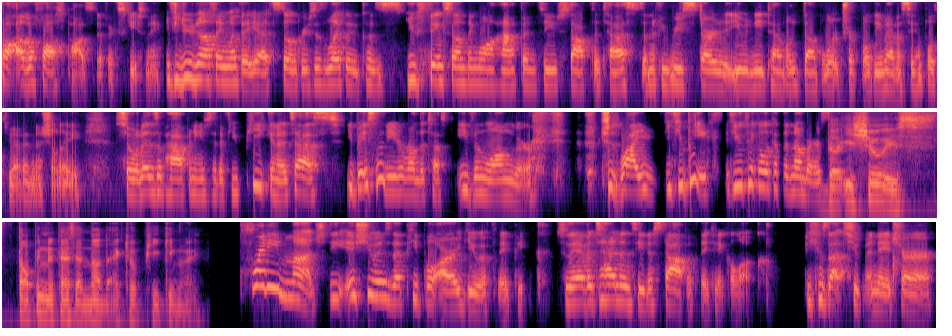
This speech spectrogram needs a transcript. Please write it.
of a false positive, excuse me. If you do nothing with it, yeah, it still increases the likelihood because you think something will happen, so you stop the test. And if you restart it, you would need to have like double or triple the amount of samples you had initially. So, what ends up happening is that if you peek in a test, you basically need to run the test even longer. Which is why you, if you peek, if you take a look at the numbers. The issue is stopping the test and not the actual peaking, right? Pretty much the issue is that people argue if they peek. So they have a tendency to stop if they take a look because that's human nature,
